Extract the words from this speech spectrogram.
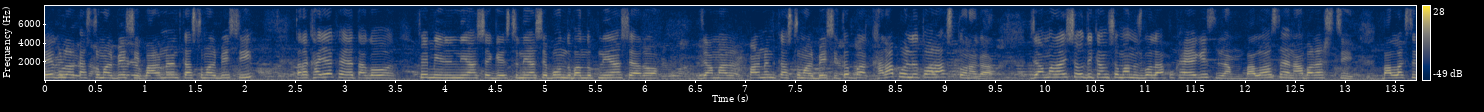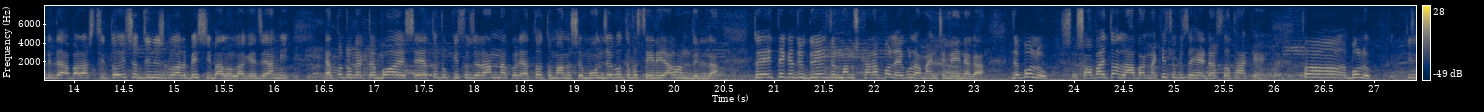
রেগুলার কাস্টমার বেশি পার্মানেন্ট কাস্টমার বেশি। তারা খাইয়া খাইয়া তাগো ফ্যামিলি নিয়ে আসে গেস্ট নিয়ে আসে বন্ধু বান্ধব নিয়ে আসে আরও যে আমার পার্মানেন্ট কাস্টমার বেশি। তো খারাপ হইলে তো আর আসতো না গা। যে আমার এসে অধিকাংশ মানুষ বলে, আপু, খাইয়া গেছিলাম, ভালো আছেন? আবার আসছি। ভালো লাগছে বিদে আবার আসছি। তো এইসব জিনিসগুলো আর বেশি ভালো লাগে যে আমি এতটুকু একটা বয়সে, এতটুকু কিছু যে রান্না করে, এত তো মানুষের মন করতে পারছি এটাই আলহামদুলিল্লাহ। তো এই থেকে যদি একজন মানুষ খারাপ বলে, এগুলো মানছি নেই না গা। যে বলুক, সবাই তো লাভার না, কিছু কিছু হেডার্স তো থাকে। তো বলুক কেউ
